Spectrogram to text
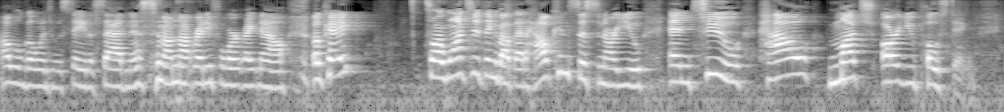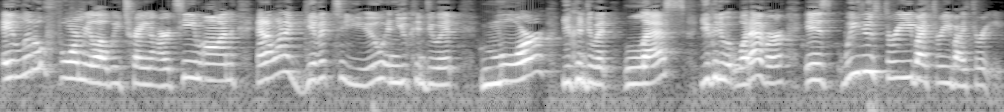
I will go into a state of sadness and I'm not ready for it right now. Okay? So I want you to think about that. How consistent are you? And two, how much are you posting? A little formula we train our team on, and I want to give it to you, and you can do it more, you can do it less, you can do it whatever. Is we do three by three by three.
